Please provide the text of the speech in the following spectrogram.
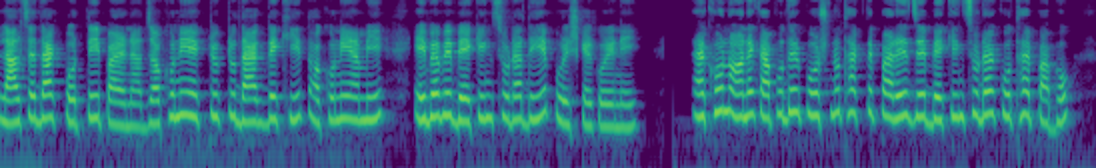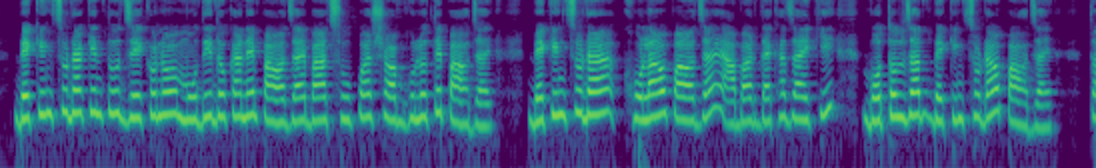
লালচে দাগ পড়তেই পারে না। যখনই একটু একটু দাগ দেখি, তখনই আমি এইভাবে বেকিং সোডা দিয়ে পরিষ্কার করে নিই। এখন অনেক আপুদের প্রশ্ন থাকতে পারে যে বেকিং সোডা কোথায় পাবো? বেকিং সোডা কিন্তু যে কোনো মুদি দোকানে পাওয়া যায় বা সুপার শপগুলোতে পাওয়া যায়। বেকিং সোডা খোলাও পাওয়া যায়, আবার দেখা যায় কি বোতলজাত বেকিং সোডাও পাওয়া যায়। তো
